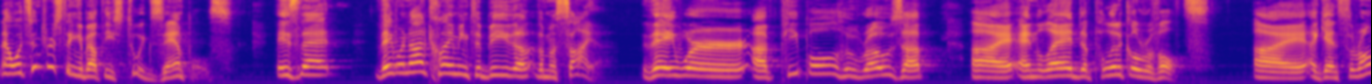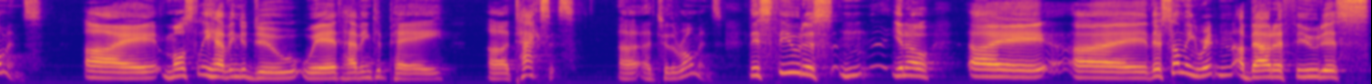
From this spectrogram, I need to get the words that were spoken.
Now, what's interesting about these two examples is that they were not claiming to be the, the Messiah. They were uh, people who rose up uh, and led political revolts uh, against the Romans, uh, mostly having to do with having to pay uh, taxes uh, to the Romans. This Theudas, you know, there's something written about a Theudas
